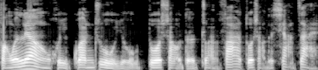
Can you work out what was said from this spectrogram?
访问量会关注有多少的转发，多少的下载。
